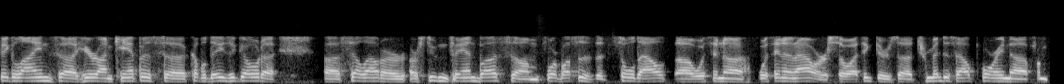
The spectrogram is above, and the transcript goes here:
big lines uh, here on campus uh, a couple days ago to uh, sell out our, our student fan bus. Um, four buses that sold out uh, within a within an hour. So I think there's a tremendous outpouring uh, from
